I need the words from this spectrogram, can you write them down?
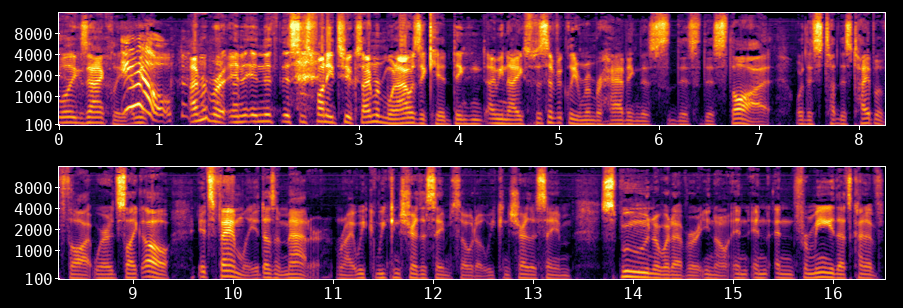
well, exactly. I, mean, Ew. I remember, and, and this is funny too, because I remember when I was a kid thinking. I mean, I specifically remember having this this this thought or this t- this type of thought where it's like, oh, it's family. It doesn't matter, right? We we can share the same soda. We can share the same spoon or whatever, you know. And and and for me, that's kind of.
